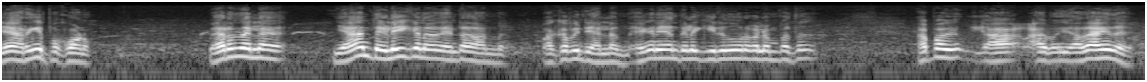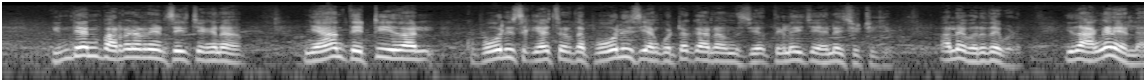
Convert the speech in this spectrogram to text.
ഞാൻ ഇറങ്ങിപ്പോക്കോണം. വേറെ ഒന്നല്ല ഞാൻ തെളിയിക്കണത് എന്റെതാണ് വക്കപ്പിന്റെ അല്ലെന്ന്. എങ്ങനെ ഞാൻ തെളിയിക്കും? ഇരുന്നൂറ് കൊല്ലം മുമ്പത്ത് അപ്പോൾ അതായത് ഇന്ത്യൻ ഭരണഘടന അനുസരിച്ച് എങ്ങനെ ഞാൻ തെറ്റ് ചെയ്താൽ പോലീസ് കേസെടുത്ത പോലീസ് ഞാൻ കുറ്റക്കാരനാണെന്ന് തെളിയിച്ച് എന്നെ ശിക്ഷിക്കും. അല്ലെ വെറുതെ വിടും. ഇത് അങ്ങനെയല്ല.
